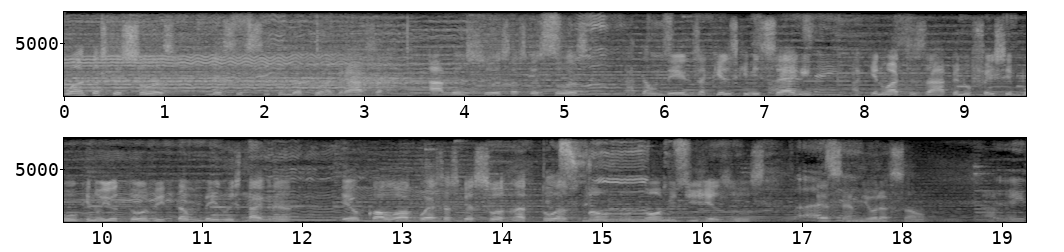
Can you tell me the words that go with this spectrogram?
quantas pessoas necessitam da tua graça. Abençoa essas pessoas, cada um deles, aqueles que me seguem aqui no WhatsApp, no Facebook, no YouTube, também no Instagram. Eu coloco essas pessoas nas tuas mãos no nome de Jesus. Essa é a minha oração. Amém.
